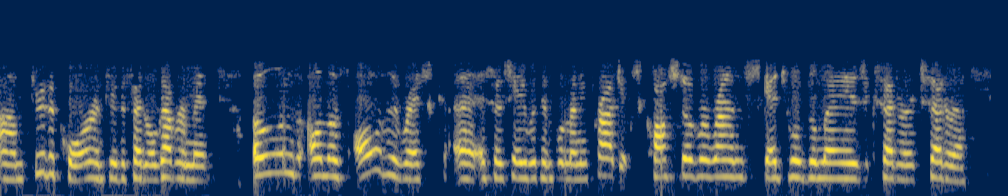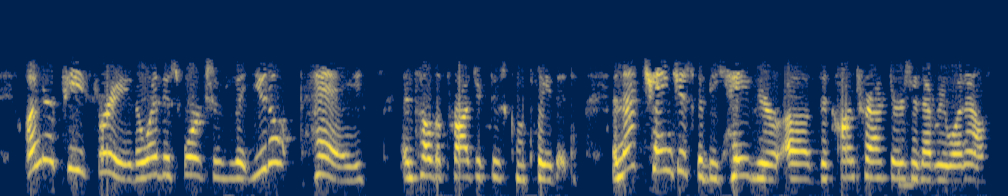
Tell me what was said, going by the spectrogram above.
um, through the Corps and through the federal government, owns almost all of the risk uh, associated with implementing projects, cost overruns, schedule delays, et cetera, et cetera. Under P3, the way this works is that you don't pay until the project is completed. And that changes the behavior of the contractors and everyone else.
